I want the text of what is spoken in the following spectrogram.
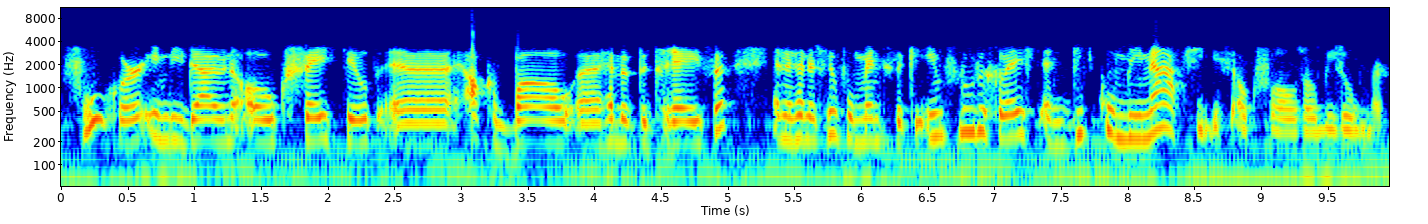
vroeger in die duinen ook veeteelt, eh, akkerbouw eh, hebben bedreven. En er zijn dus heel veel menselijke invloeden geweest. En die combinatie is ook vooral zo bijzonder.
